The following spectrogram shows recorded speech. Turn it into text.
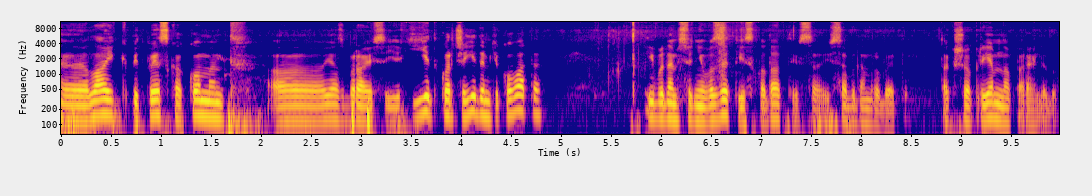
е, лайк, підписка, комент. Е, Я збираюся їх їд. Коротше, їдемо тікувати. І будемо сьогодні возити і складати, і все, і все будемо робити. Так що приємного перегляду.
